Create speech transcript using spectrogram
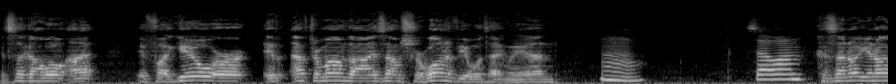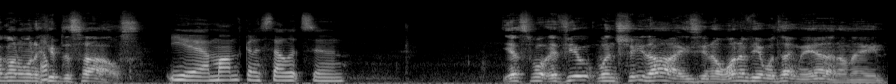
it's like oh well I if like you or if after mom dies, I'm sure one of you will take me in Hmm. So, um, because I know you're not going to want to Yep. keep this house. yeah, mom's gonna sell it soon. Yes, well if you when she dies, you know one of you will take me in. I mean,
